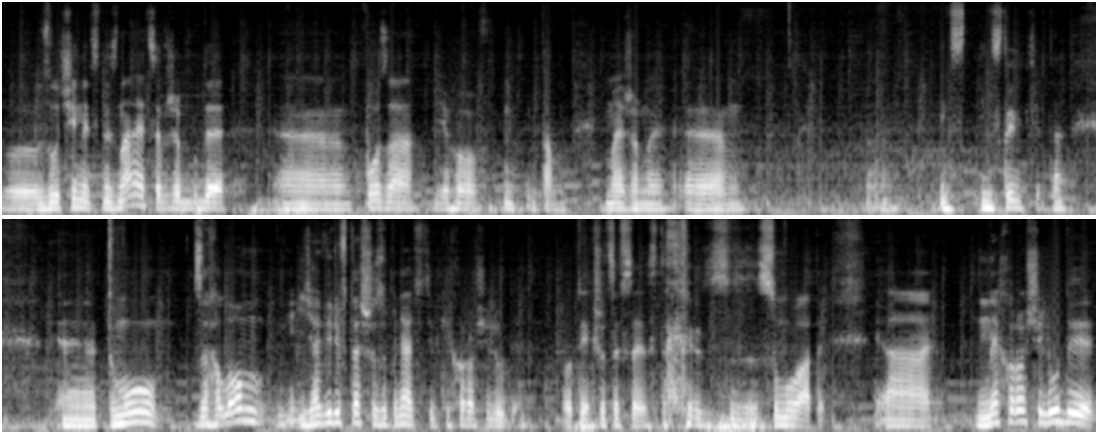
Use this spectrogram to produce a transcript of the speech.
е, злочинець не знає, це вже буде е, поза його там межами е, е, інстинктів. Та? Е, тому загалом я вірю в те, що зупиняються тільки хороші люди. От якщо це все так сумувати. А, нехороші люди,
